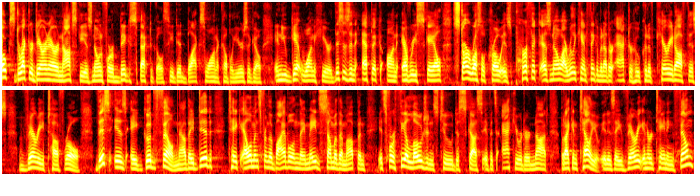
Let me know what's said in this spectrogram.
Folks, director Darren Aronofsky is known for big spectacles. He did Black Swan a couple years ago, and you get one here. This is an epic on every scale. Star Russell Crowe is perfect as Noah. I really can't think of another actor who could have carried off this very tough role. This is a good film. Now, they did take elements from the Bible and they made some of them up, and it's for theologians to discuss if it's accurate or not. But I can tell you, it is a very entertaining film.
